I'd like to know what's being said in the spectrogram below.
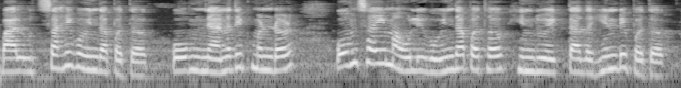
बाल उत्साही गोविंदा पथक ओम ज्ञानदीप मंडळ ओम साई माऊली गोविंदा पथक हिंदू एकता दहिंडी पथक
